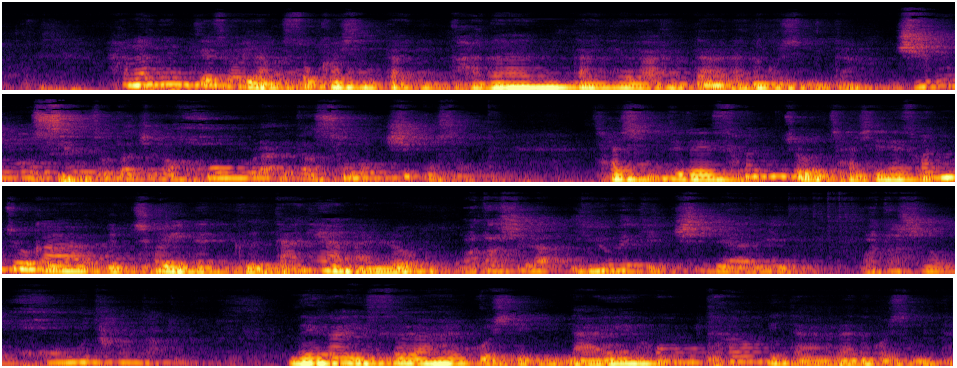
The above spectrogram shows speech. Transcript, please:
ことです 하나님께서 약속하신 땅인 가나안 땅이어야 한다라는 것입니다. 自分の先祖たちが葬られたその地こそ 자신들의 선조, 자신의 선조가 묻혀 있는 그 땅이야말로 私がいるべき地であり私のホームタウンだという 내가 있어야 할 곳이 나의 홈타운이다라는 것입니다.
